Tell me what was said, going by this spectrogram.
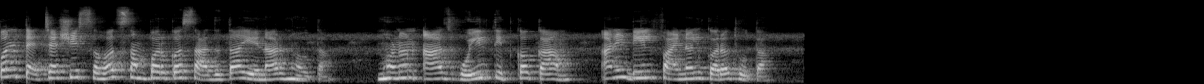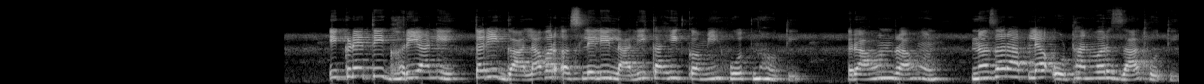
पण त्याच्याशी सहज संपर्क साधता येणार नव्हता. म्हणून आज होईल तितकं काम आणि डील फायनल करत होता. इकडे ती घरी आली तरी गालावर असलेली लाली काही कमी होत नव्हती. राहून राहून नजर आपल्या ओठांवर जात होती.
